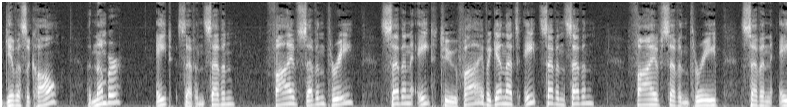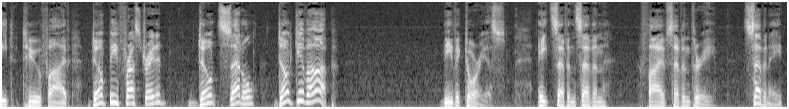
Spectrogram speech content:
Give us a call. The number 877 573 7825. Again, that's 877 573 7825. Don't be frustrated. Don't settle. Don't give up. Be victorious. 877 573 7825.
